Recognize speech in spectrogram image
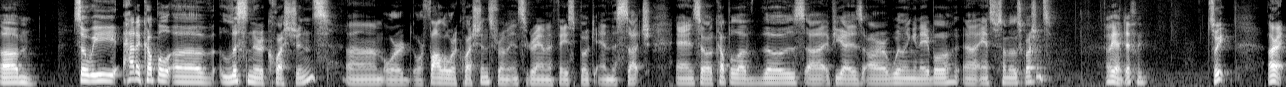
Um, so we had a couple of listener questions um, or or follower questions from Instagram and Facebook and the such, and so a couple of those, uh, if you guys are willing and able, uh, answer some of those questions. Oh yeah, definitely. Sweet. All right.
